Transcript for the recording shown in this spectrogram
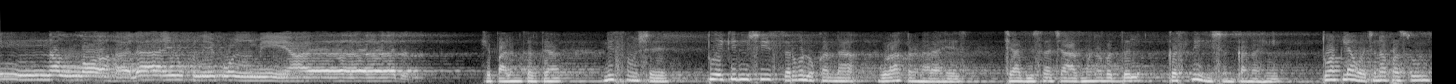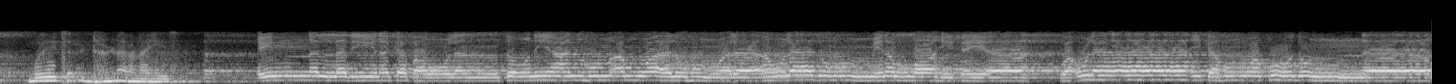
إن الله لا يخلف الميعاد हे पालन करत्या निसंशय तू एके दिवशी सर्व लोकांना गोळा करणार आहेस ज्या दिवसाच्या आगमनाबद्दल कसलीही शंका नाही तो आपल्या वचनापासून मुळीच ढळणारा नाहीस إن الذين كفروا لن تغني عنهم أموالهم ولا أولادهم من الله شيئا وأولئك هم وقود النار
